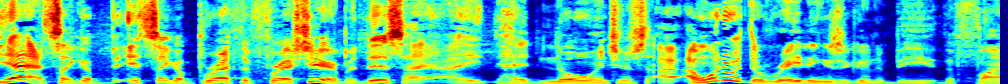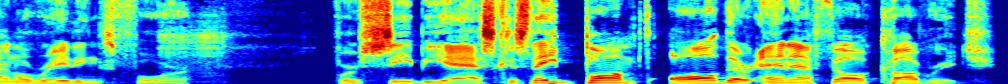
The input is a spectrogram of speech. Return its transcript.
Yeah, it's like a it's like a breath of fresh air. But this, I, I had no interest. I, I wonder what the ratings are going to be. The final ratings for for CBS because they bumped all their NFL coverage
